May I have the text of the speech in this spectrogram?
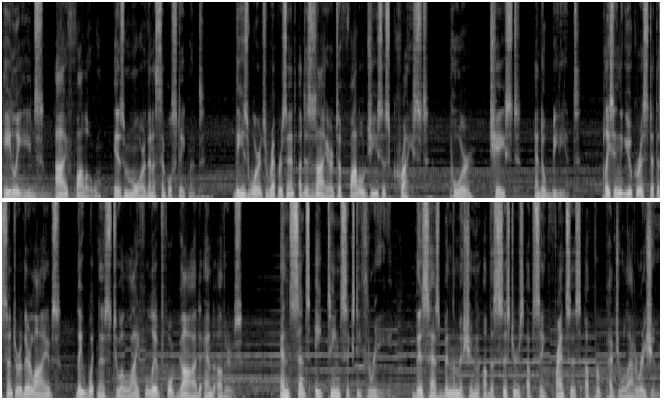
He leads, I follow, is more than a simple statement. These words represent a desire to follow Jesus Christ, poor, chaste, and obedient. Placing the Eucharist at the center of their lives, they witness to a life lived for God and others. And since 1863, this has been the mission of the Sisters of St. Francis of Perpetual Adoration.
